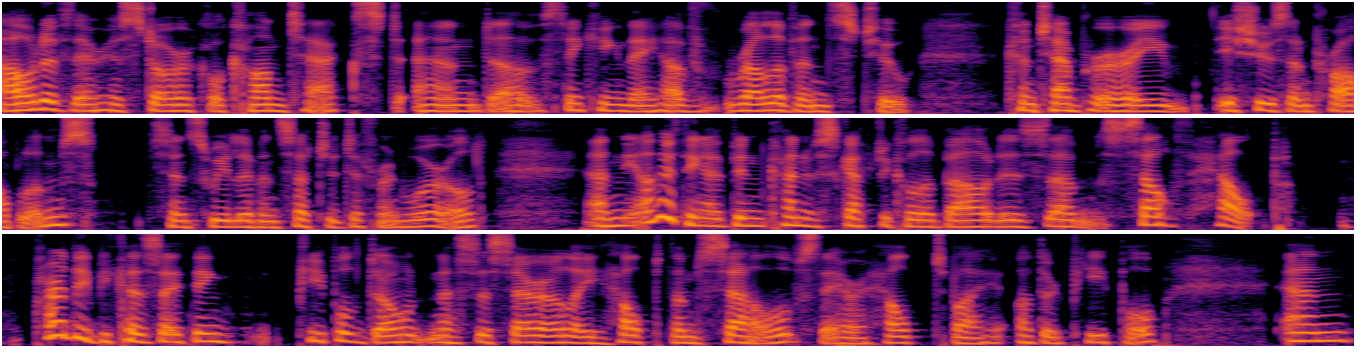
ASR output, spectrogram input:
out of their historical context and uh, thinking they have relevance to contemporary issues and problems, since we live in such a different world. And the other thing I've been kind of skeptical about is um, self help partly because I think people don't necessarily help themselves, they are helped by other people. And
